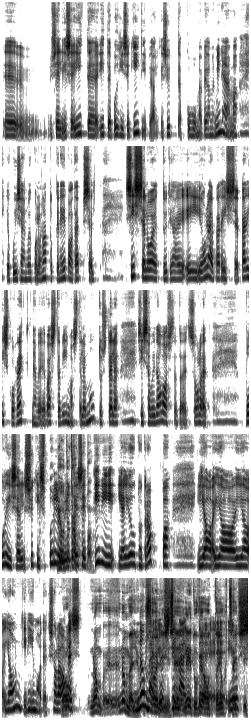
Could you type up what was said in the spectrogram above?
sellise IT, IT-põhise giidi peal, kes ütleb, kuhu me peame minema ja kui see on võib-olla natukene ebatäpselt sisse loetud ja ei ole päris, päris korrektne või ei vasta viimastele muutustele, siis sa võid avastada, et sa oled porisel sügispõllul keset kivi ja jõudnud rappa ja, ja, ja, ja ongi niimoodi, eks ole no,, alles. Nõmm, Nõmmel ju, kus oli see nimelt, Leedu veoautojuht sõitis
